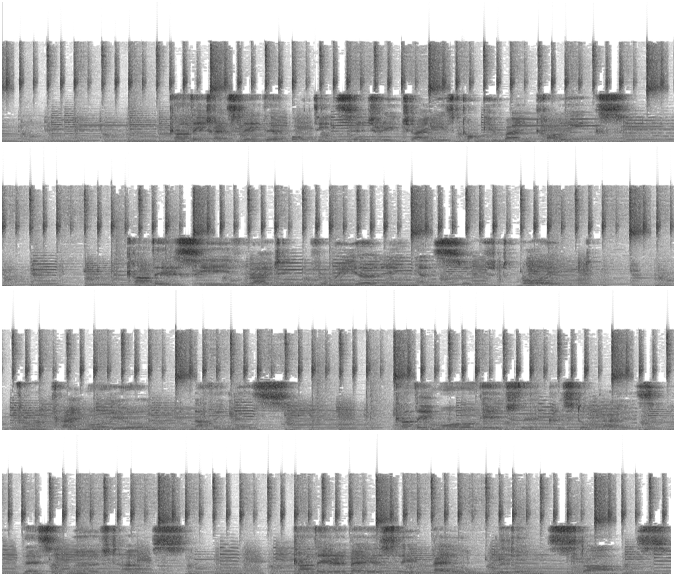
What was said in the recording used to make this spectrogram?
Can't they translate their 14th century Chinese concubine colleagues? Can't they receive writing from a yearning and swift void? From a primordial nothingness? Can't they mortgage their crystal palace, their submerged house? Can't they rebelliously peddle little stars?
